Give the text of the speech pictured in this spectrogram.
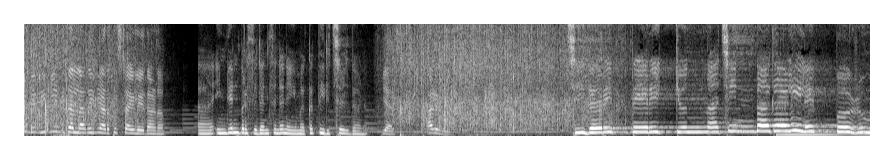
ഇനി ഇനി ഇതല്ലാതെ ഇനി അടുത്ത സ്റ്റൈൽ ഏതാണ്? ഇന്ത്യൻ പ്രസിഡൻസിന്റെ നെയ്മൊക്കെ തിരിച്ചെഴുതാണ്. യെസ് അടിപൊളി. ചിതറിത്തെറിക്കുന്ന ചിന്തകളിലെപ്പോഴും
